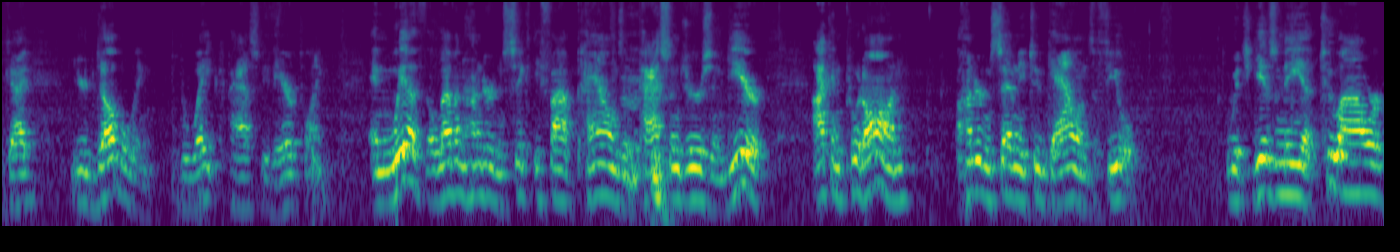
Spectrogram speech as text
Okay, you're doubling the weight capacity of the airplane. And with 1,165 pounds of passengers and gear, I can put on 172 gallons of fuel, which gives me a two-hour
